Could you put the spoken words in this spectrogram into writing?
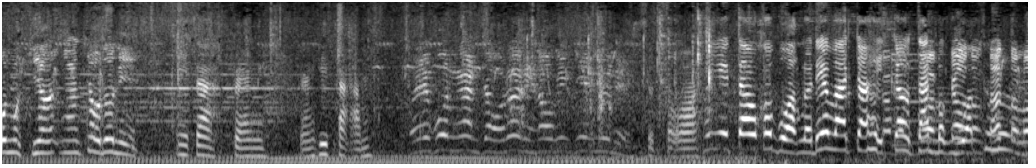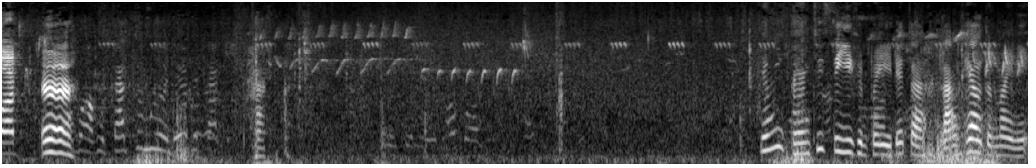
วนมาเคลียร์งานเจ้าด้วยนี่นี่จ้ะแปลงนี่แปลงที่สามไอ้พ่นงานเจ้าด้วยนี่เราเก่งๆอยู่นี่สตอพญเต้าเขาบอกเราเด้ว่าจะให้เจ้าตัดบักบวบทุกมือตลอดเออบอกให้ตัดทุกมือเด้อไปตัด ผัก ยังมีแปลงที่สี่ขึ้นไปอีกเด้จ้ะหล้างแถวต้นไม้นี่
